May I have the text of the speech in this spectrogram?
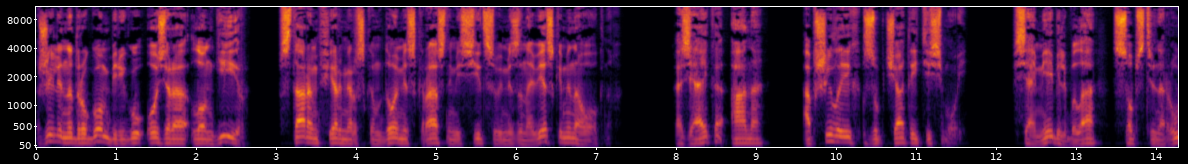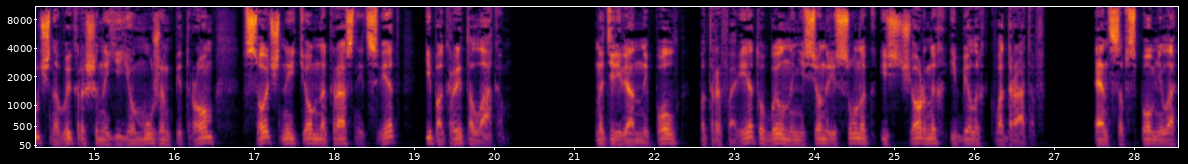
жили на другом берегу озера Лонгир, в старом фермерском доме с красными ситцевыми занавесками на окнах. Хозяйка, Анна, обшила их зубчатой тесьмой. Вся мебель была собственноручно выкрашена ее мужем Петром в сочный темно-красный цвет и покрыта лаком. На деревянный пол по трафарету был нанесен рисунок из черных и белых квадратов. Энса вспомнила,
